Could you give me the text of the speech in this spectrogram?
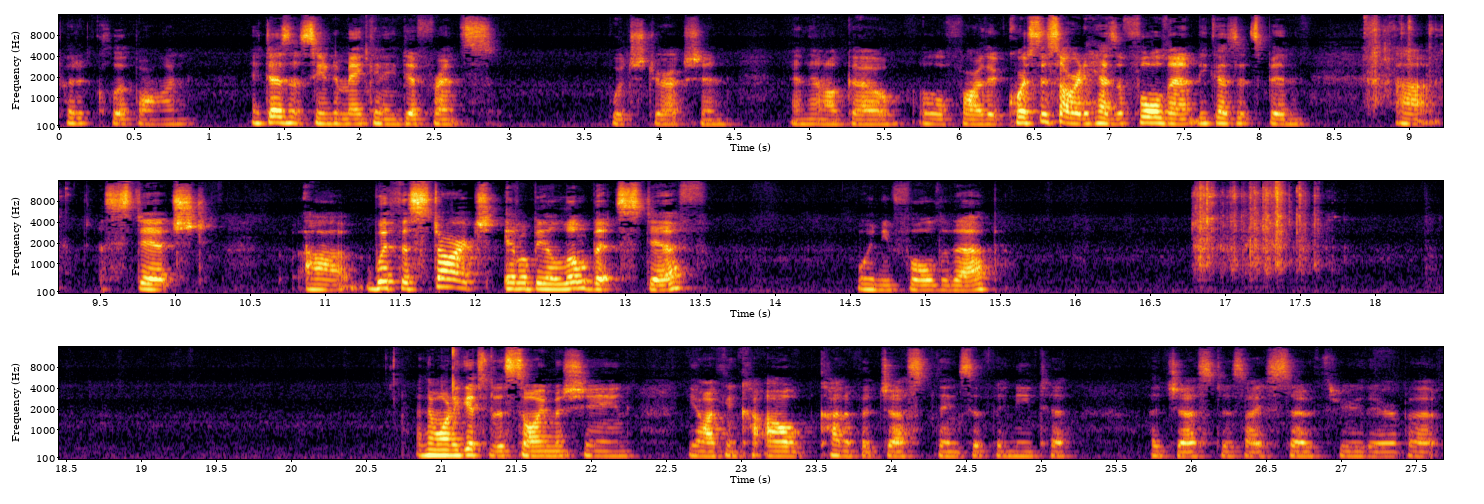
put a clip on. It doesn't seem to make any difference which direction. And then I'll go a little farther. Of course, this already has a fold in it because it's been uh, stitched. Uh, with the starch, it'll be a little bit stiff when you fold it up. And then when I get to the sewing machine, you know, I can I'll kind of adjust things if they need to adjust as I sew through there, but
